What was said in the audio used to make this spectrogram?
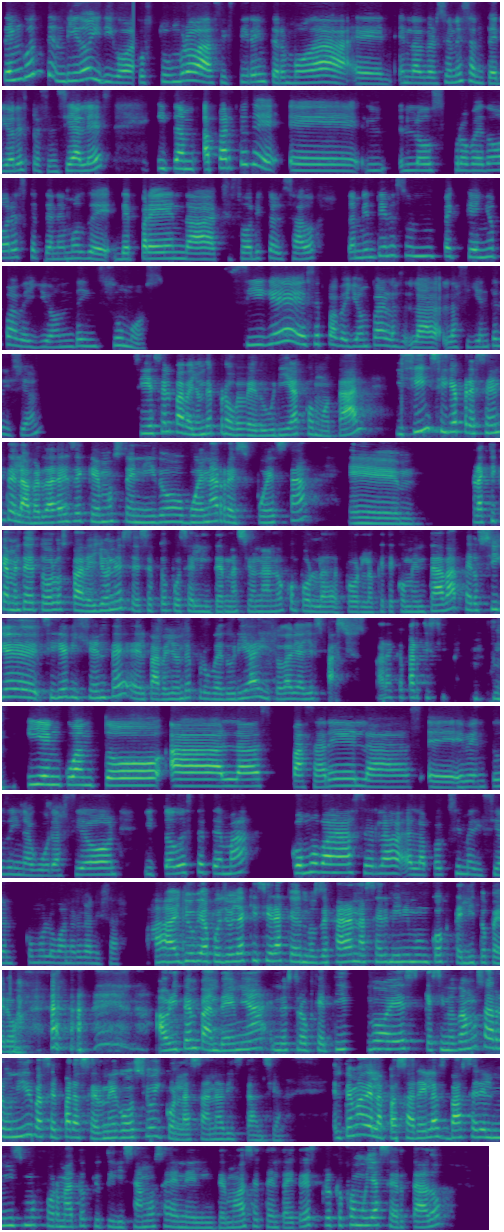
Tengo entendido y digo, acostumbro a asistir a Intermoda en, las versiones anteriores presenciales y aparte de eh, los proveedores que tenemos de, prenda, accesorio y calzado, también tienes un pequeño pabellón de insumos. ¿Sigue ese pabellón para la, siguiente edición? Sí, es el pabellón de proveeduría como tal. Y sí, sigue presente. La verdad es de que hemos tenido buena respuesta. Eh, prácticamente de todos los pabellones, excepto pues el internacional, ¿no? Por, por lo que te comentaba, pero sigue, sigue vigente el pabellón de proveeduría y todavía hay espacios para que participen. Y en cuanto a las pasarelas, eh, eventos de inauguración y todo este tema, ¿cómo va a ser la, la próxima edición? ¿Cómo lo van a organizar? Ay, Lluvia, pues yo ya quisiera que nos dejaran hacer mínimo un coctelito, pero ahorita en pandemia nuestro objetivo es que si nos vamos a reunir va a ser para hacer negocio y con la sana distancia. El tema de las pasarelas va a ser el mismo formato que utilizamos en el Intermoda 73, creo que fue muy acertado,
